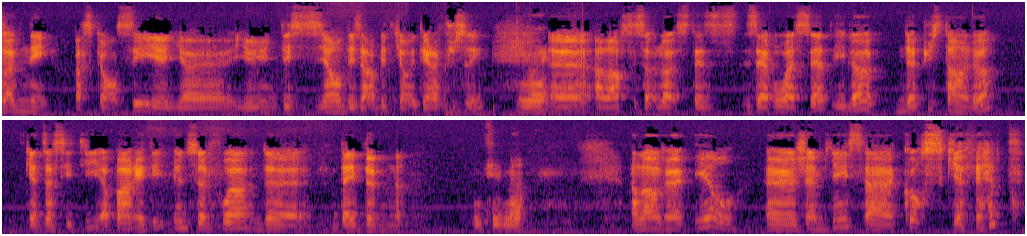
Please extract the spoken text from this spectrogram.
revenir? Parce qu'on sait il y, a, il y, a, eu une décision des arbitres qui ont été refusées. Euh, alors, c'est ça. Là, c'était 0 à 7. Et là, depuis ce temps-là, Kansas City n'a pas arrêté une seule fois d'être dominant. Effectivement. Alors, euh, Hill, euh, j'aime bien sa course qu'il a faite.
